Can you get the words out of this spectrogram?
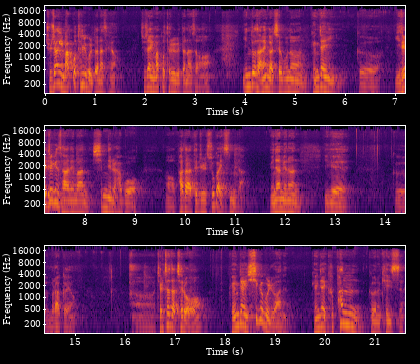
주장이 맞고 틀리고를 떠나서요. 주장이 맞고 틀리고를 떠나서 인도 단행 가처분은 굉장히 그 이례적인 사안에만 심리를 하고 어, 받아들일 수가 있습니다. 왜냐하면은 이게 그 뭐랄까요 어, 절차 자체로 굉장히 시급을 요하는 굉장히 급한 그런 케이스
